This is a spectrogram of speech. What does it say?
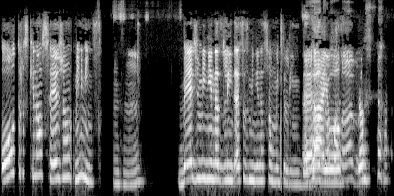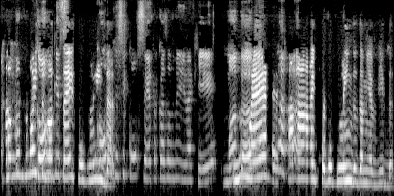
outros que não sejam minimins. Uhum. Beijo, meninas lindas. Essas meninas são muito lindas. É, Ai, eu, falando. eu amo muito como vocês, que, suas lindas. Como que se concentra com essas meninas aqui, mandando. Não é? Ai, coisas lindas da minha vida.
